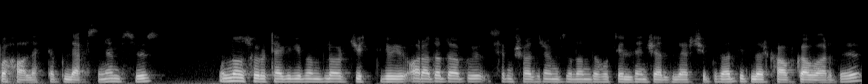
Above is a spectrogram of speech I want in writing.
bu halətdə bu ləfzinə bir söz. Ondan sonra təqribən bunlar getdilər. Arada da bu müşazirəmiz olanda oteldən gəldilər ki, bura dedilər kavqa vardı.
